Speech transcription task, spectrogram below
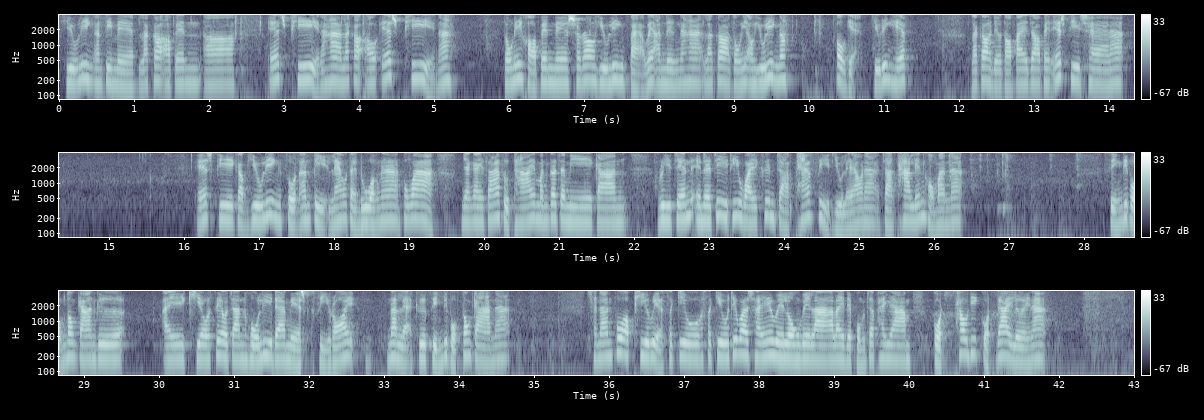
Healing Ultimate แล้วก็เอาเป็นเอ่อ HP นะฮะ แล้วก็เอา HP นะ ตรงนี้ขอเป็น Natural Healing แปะไว้อันนึงนะฮะ แล้วก็ตรงนี้เอา Healing เนาะ โอเค Healing Haste แล้วก็เดี๋ยวต่อไปจะเอาเป็น HP Share นะ HP กับ Healing ส่วนอันติแล้วแต่ดวงนะ เพราะว่ายังไงซะสุดท้ายมันก็จะมีการ Regen Energy ที่ไวขึ้นจาก Passive อยู่แล้วนะ จาก Talent ของมันนะ สิ่งที่ผมต้องการคือไอเคียวเซลจัน Holy Damage 400 นั่นแหละคือสิ่งที่ผมต้องการนะ ฉะนั้นพวก period skill สกิลที่ว่าใช้เวลงเวลาอะไรเดี๋ยวผมจะพยายามกดเท่าที่กดได้เลยนะ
